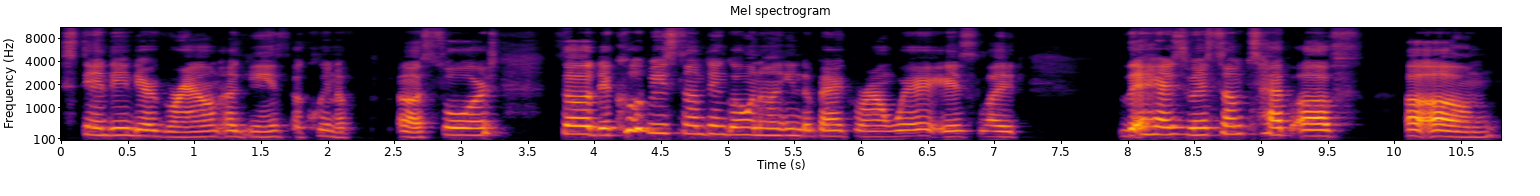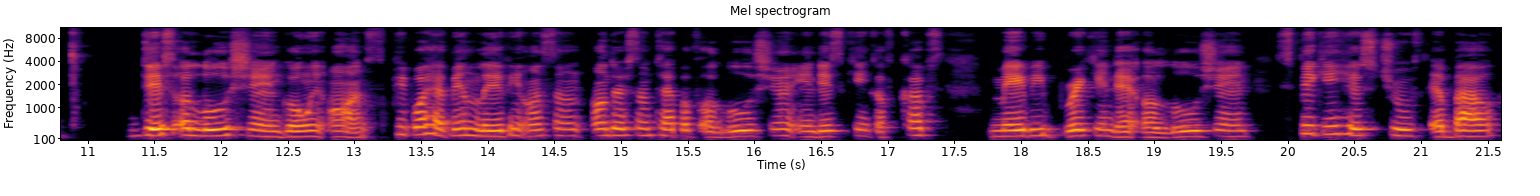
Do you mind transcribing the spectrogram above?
standing their ground against a Queen of uh, Swords. So there could be something going on in the background where it's like there has been some type of uh, um disillusion going on. People have been living on some under some type of illusion, and this King of Cups maybe breaking that illusion, speaking his truth about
